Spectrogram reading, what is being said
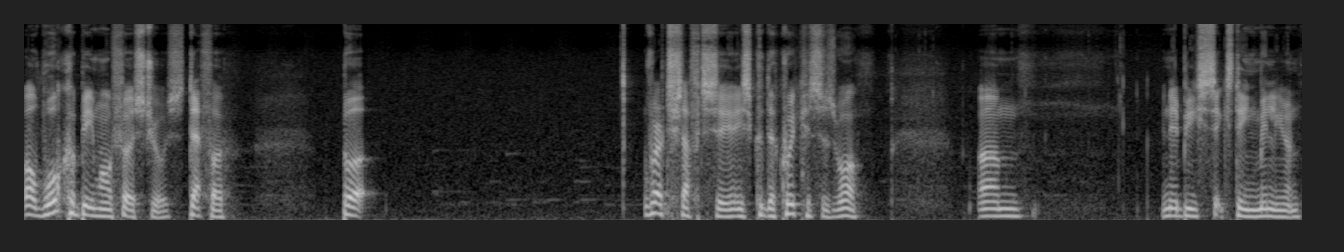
Oh Walker be my first choice? Defo. But we'll just have to see. He's the quickest as well. Um and it'd be 16 million.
